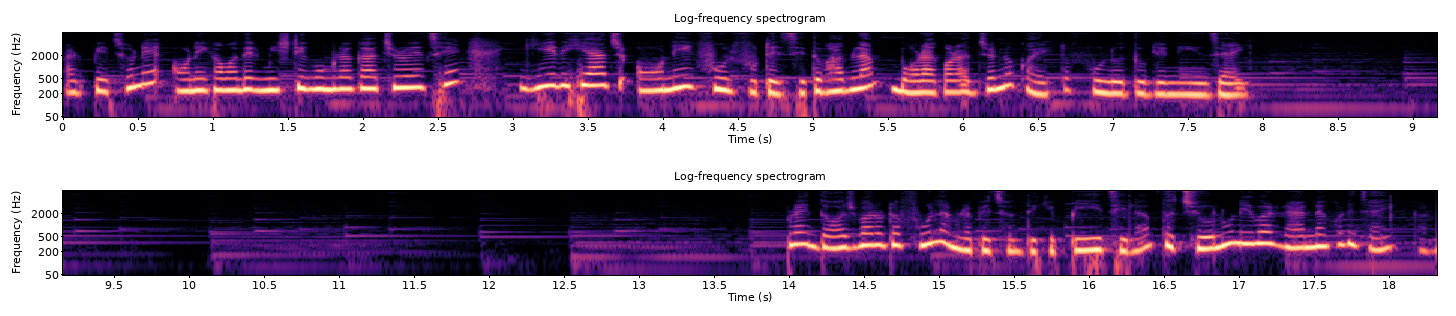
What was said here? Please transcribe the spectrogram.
আর পেছনে অনেক আমাদের মিষ্টি কুমড়া গাছ রয়েছে, গিয়ে দেখি আজ অনেক ফুল ফুটেছে। তো ভাবলাম বড়া করার জন্য কয়েকটা ফুলও তুলে নিয়ে যাই। প্রায় দশ বারোটা ফুল আমরা পেছন থেকে পেয়েছিলাম। তো চলুন এবার রান্নাঘরে যাই, কারণ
